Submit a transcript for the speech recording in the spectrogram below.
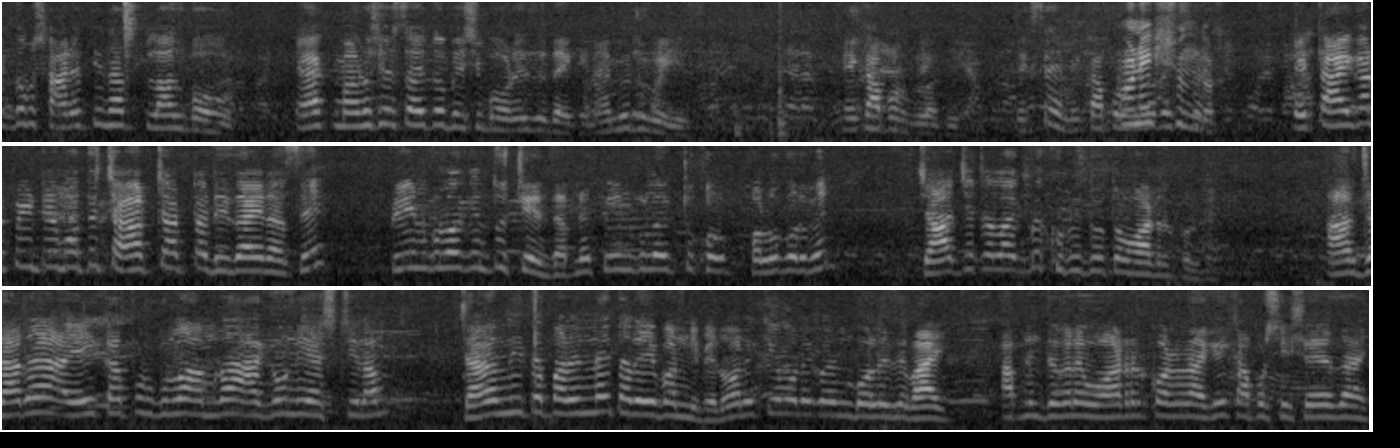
একদম সাড়ে তিন হাত প্লাস বহর। এক মানুষের চাইতেও বেশি এই যে দেখেন আমি ডুবে গেছি। এই কাপড়গুলো দিয়ে দেখছেন? এই কাপড় অনেক সুন্দর। এই টাইগার প্রিন্টের মধ্যে চার চারটা ডিজাইন আছে। প্রিন্টগুলো কিন্তু চেঞ্জ আপনি প্রিন্টগুলো একটু ফলো করবেন। যার যেটা লাগবে খুবই দ্রুত অর্ডার করবেন। আর যারা এই কাপড়গুলো আমরা আগেও নিয়ে আসছিলাম যারা নিতে পারেন নাই তারা এবার নেবেন। অনেকে মনে করেন বলে যে ভাই আপনি দোকানে অর্ডার করার আগেই কাপড় শেষ হয়ে যায়।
